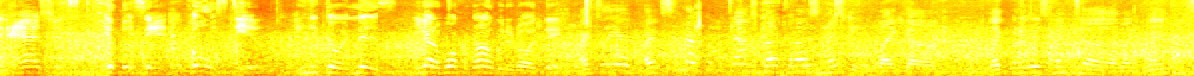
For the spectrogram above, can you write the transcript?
in ashes and he's saying, hold still. And he doing this. You got to walk around with it all day. Actually, I've, I've seen that a couple times back when I was in high school. Like, uh, like when it was come to like lanterns,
